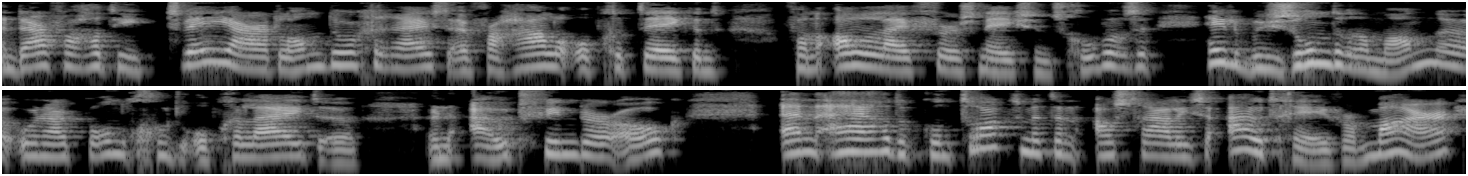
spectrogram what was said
En daarvoor had hij twee jaar het land doorgereisd en verhalen opgetekend van allerlei First Nations groepen. Was een hele bijzondere man, uh, goed opgeleid, uh, een uitvinder ook. En hij had een contract met een Australische uitgever. Maar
